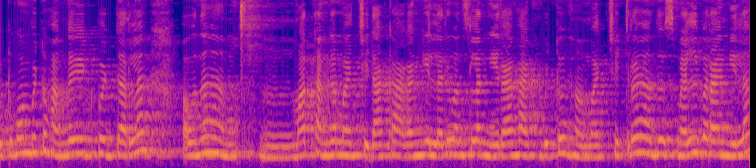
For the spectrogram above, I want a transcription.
ಉಟ್ಕೊಂಡ್ಬಿಟ್ಟು ಹಂಗೆ ಇಟ್ಬಿಡ್ತಾರಲ್ಲ, ಅವನ್ನ ಮತ್ತು ಹಂಗೆ ಮಚ್ಚಿಡಕ್ಕೆ ಆಗಂಗಿಲ್ಲ ರೀ. ಒಂದ್ಸಲ ನೀರಾಗ ಹಾಕಿಬಿಟ್ಟು ಮಚ್ಚಿಟ್ರೆ ಅದು ಸ್ಮೆಲ್ ಬರಂಗಿಲ್ಲ.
